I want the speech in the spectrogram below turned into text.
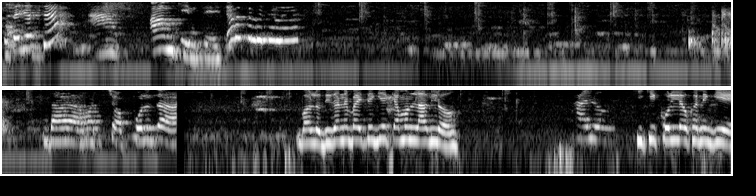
কোথায় যাচ্ছে? আম কিনতে। চলো চলো চলো। দাঁড়া আমার চপ্পলটা। বলো দিদানের বাড়িতে গিয়ে কেমন লাগল? ভালো। কি কি করলে ওখানে গিয়ে?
